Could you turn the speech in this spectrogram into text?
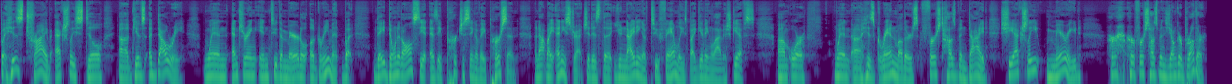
But his tribe actually still uh, gives a dowry when entering into the marital agreement, but they don't at all see it as a purchasing of a person, not by any stretch. It is the uniting of two families by giving lavish gifts. Um, or when uh, his grandmother's first husband died, she actually married her her first husband's younger brother.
